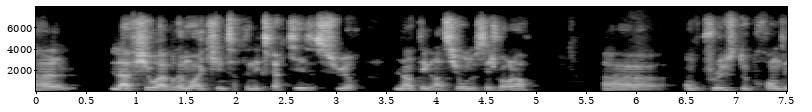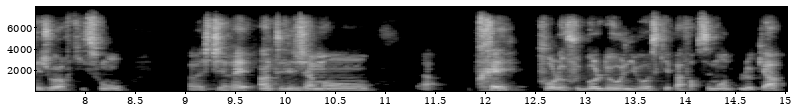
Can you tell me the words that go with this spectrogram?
euh, la FIO a vraiment acquis une certaine expertise sur l'intégration de ces joueurs-là, euh, en plus de prendre des joueurs qui sont, je dirais, intelligemment prêts pour le football de haut niveau, ce qui n'est pas forcément le cas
